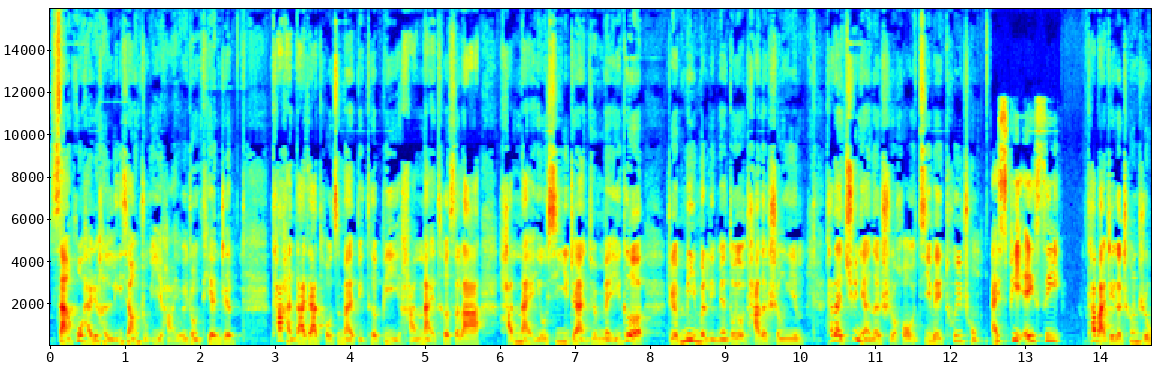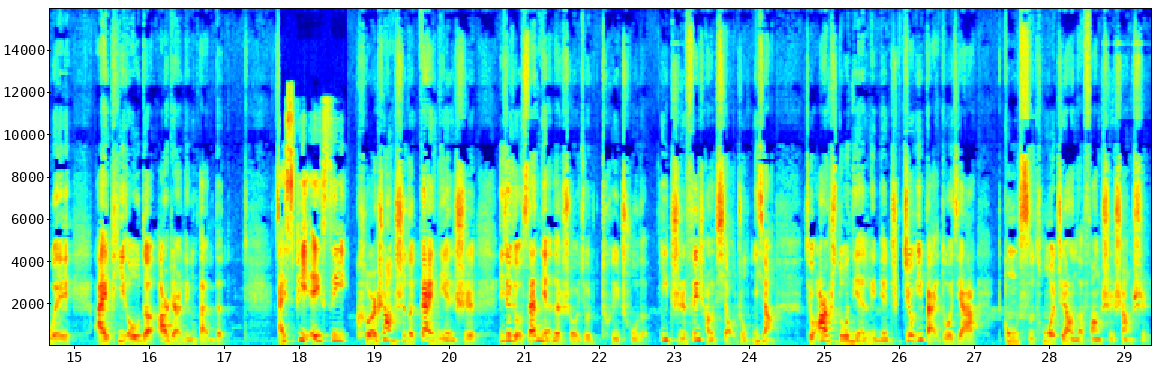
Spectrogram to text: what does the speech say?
散户还是很理想主义哈，有一种天真。他喊大家投资买比特币，喊买特斯拉，喊买游戏驿站，就每一个这个 meme 里面都有他的声音。他在去年的时候极为推崇 SPAC。他把这个称之为 IPO 的二点零版本，SPAC 壳上市的概念是一九九三年的时候就推出的，一直非常小众。你想，就二十多年里面，只有一百多家公司通过这样的方式上市，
